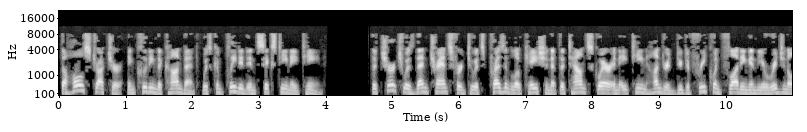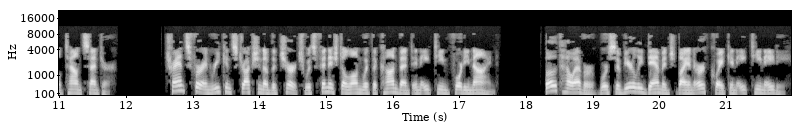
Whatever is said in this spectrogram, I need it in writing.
The whole structure, including the convent, was completed in 1618. The church was then transferred to its present location at the town square in 1800 due to frequent flooding in the original town center. Transfer and reconstruction of the church was finished along with the convent in 1849. Both however, were severely damaged by an earthquake in 1880.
